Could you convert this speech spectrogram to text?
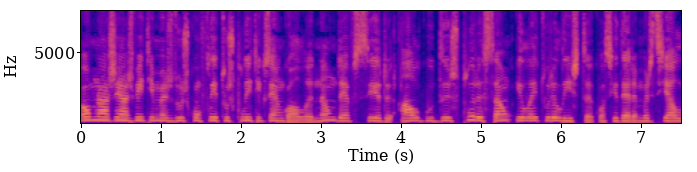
A homenagem às vítimas dos conflitos políticos em Angola não deve ser algo de exploração eleitoralista, considera Marcial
